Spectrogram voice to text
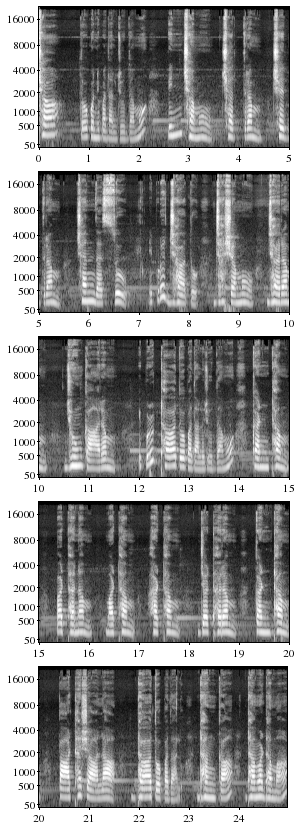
ఛతో కొన్ని పదాలు చూద్దాము. పింఛము ఛత్రం ఛద్రం ఛందస్సు. ఇప్పుడు ఝతో ఝషము ఝరం ఝుంకారం. ఇప్పుడు ఠతో పదాలు చూద్దాము. కంఠం పఠనం మఠం హఠం జఠరం కంఠం పాఠశాల ఢతో పదాలు. ఢంక ఢమఢమ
